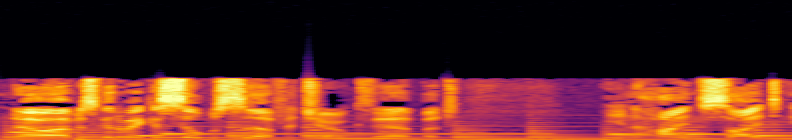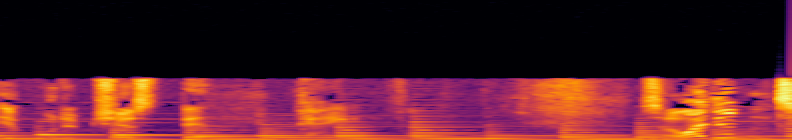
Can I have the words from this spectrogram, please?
No, I was going to make a Silver Surfer joke there, but in hindsight, it would have just been painful. So I didn't.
